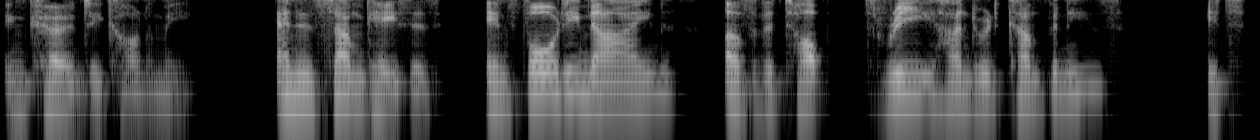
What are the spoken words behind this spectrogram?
in current economy. And in some cases, in 49 of the top 300 companies, it's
